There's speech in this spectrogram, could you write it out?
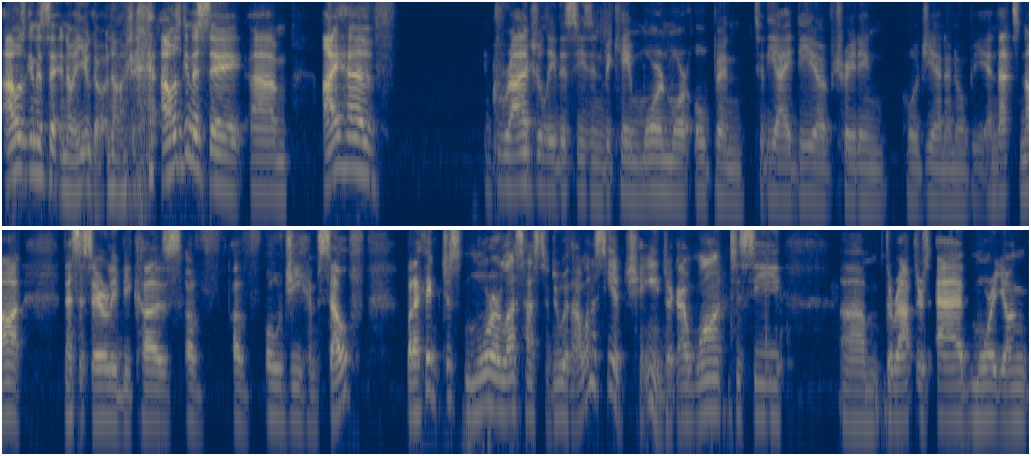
I was gonna say no. You go. No, I was gonna say um, I have gradually this season became more and more open to the idea of trading OG and Anunoby, and that's not necessarily because of of OG himself, but I think just more or less has to do with I want to see a change. Like I want to see um, the Raptors add more young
